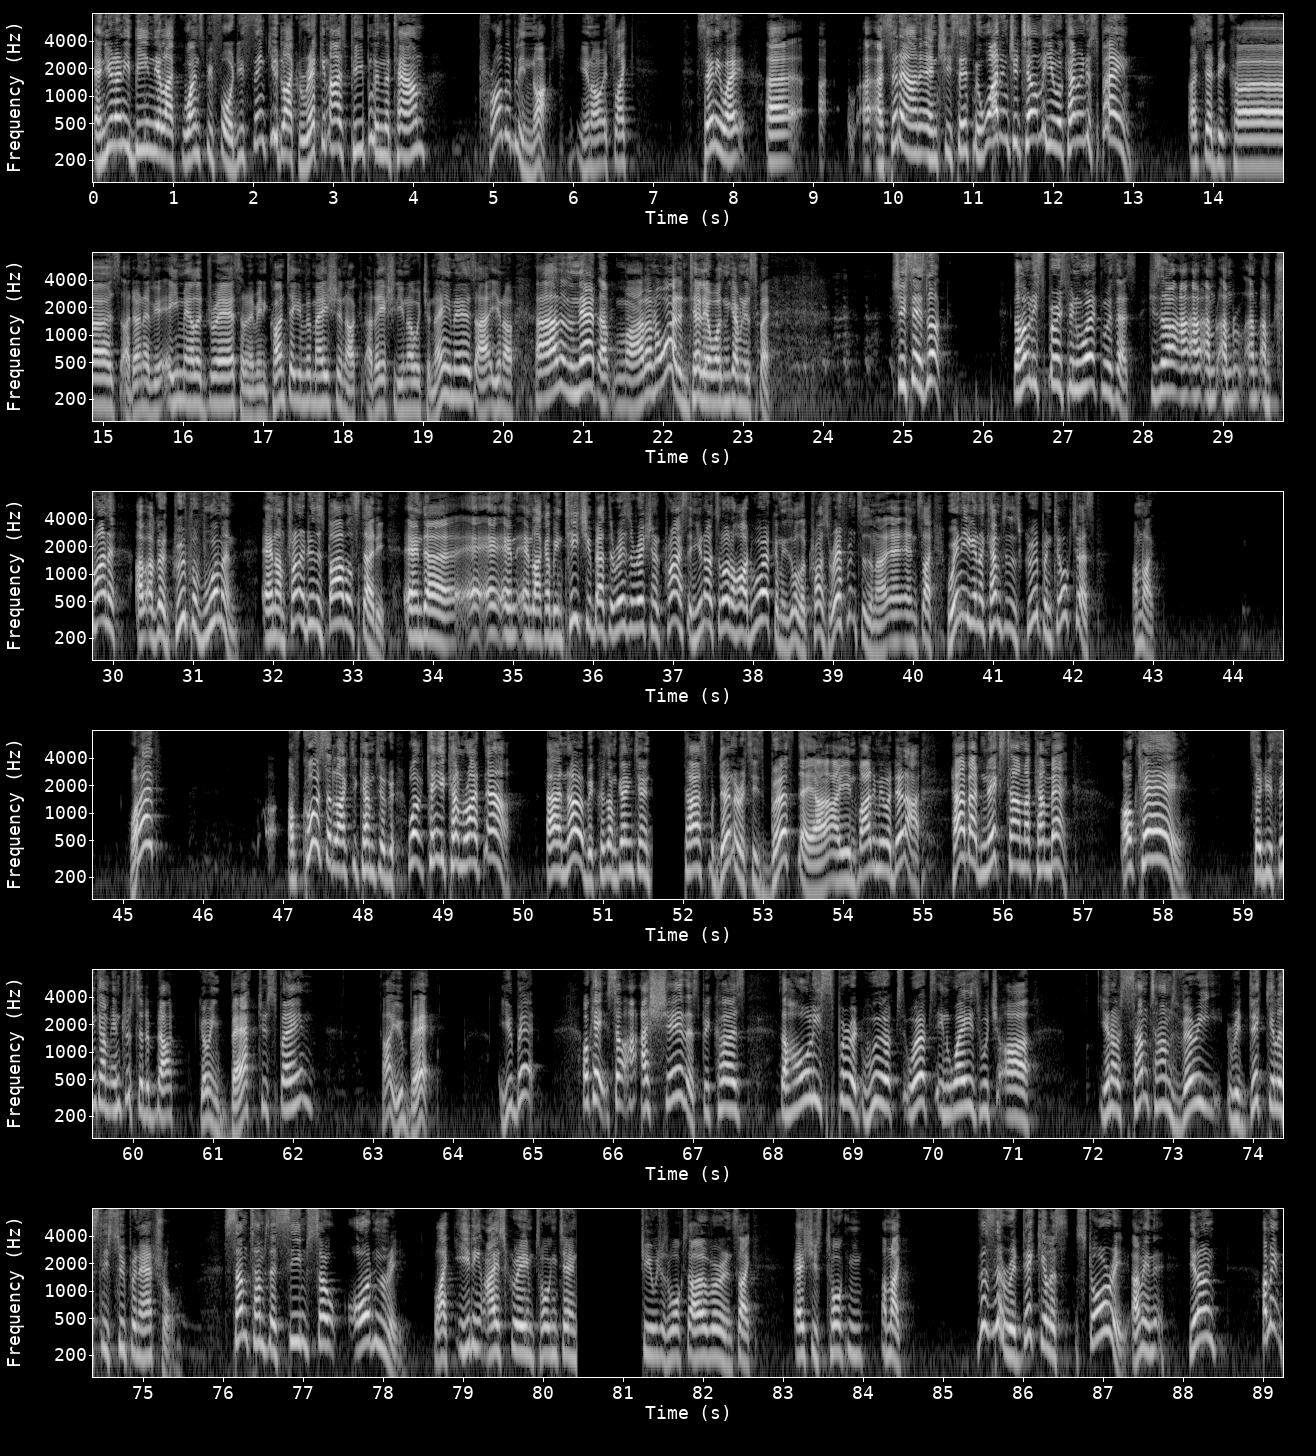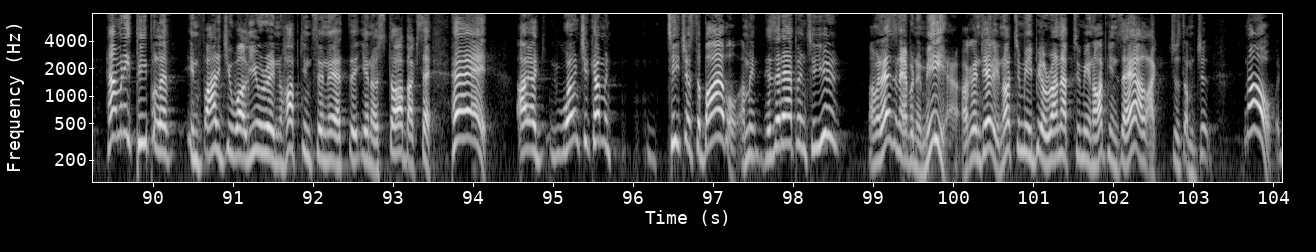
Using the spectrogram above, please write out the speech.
and you'd only been there like once before, do you think you'd like recognize people in the town? Probably not. You know, it's like. So anyway, uh, I, I, sit down and she says to me, Why didn't you tell me you were coming to Spain? I said, Because I don't have your email address, I don't have any contact information, I, I don't actually know what your name is. I, you know, uh, other than that, I, I don't know why I didn't tell you I wasn't coming to Spain. she says, Look, the Holy Spirit's been working with us. She said, I, am I'm, I'm, I'm trying to, I've got a group of women and I'm trying to do this Bible study. And, uh, and, and, like I've been teaching about the resurrection of Christ, and you know, it's a lot of hard work. I mean, there's all the cross references, and, I, and it's like, when are you going to come to this group and talk to us? I'm like, what? Of course, I'd like to come to a group. Well, can you come right now? Uh, no, because I'm going to task for dinner. It's his birthday. I, I invited me for dinner. How about next time I come back? Okay. So do you think I'm interested about going back to Spain? Oh, you bet. You bet. Okay, so I, I share this because the Holy Spirit works, works in ways which are, you know, sometimes very ridiculously supernatural. Sometimes they seem so ordinary, like eating ice cream, talking to her, and she just walks over, and it's like, as she's talking, I'm like, this is a ridiculous story. I mean, you don't. I mean, how many people have invited you while you were in Hopkinton at the, you know, Starbucks? Say, hey, I, won't you come and teach us the Bible? I mean, has that happened to you? I mean, it hasn't happened to me. I can tell you. Not to me. People run up to me in Hopkins and say, "I like just, I'm just." No.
